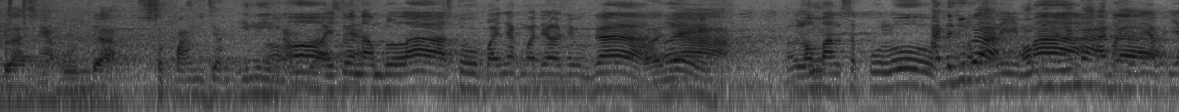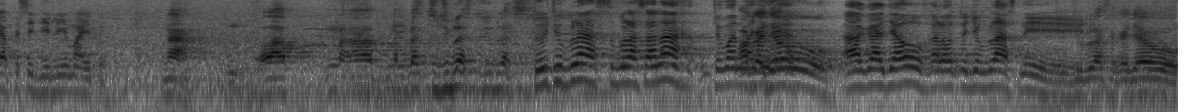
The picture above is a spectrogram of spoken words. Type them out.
16-nya udah sepanjang ini Oh, 16 itu 16 tuh banyak model juga. Banyak. Eh, Lobang 10. Ada juga? lobang Oh, 5 ada. Maksudnya ya PCD 5 itu. Nah, lap, nah, 16, 17, 17. 17 sebelah sana, cuman Agak maju ya. jauh. Agak jauh kalau 17 nih. 17 agak jauh.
